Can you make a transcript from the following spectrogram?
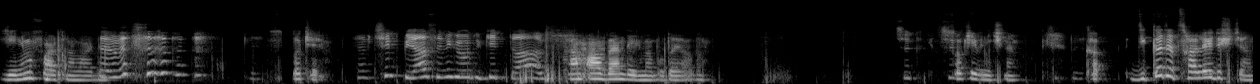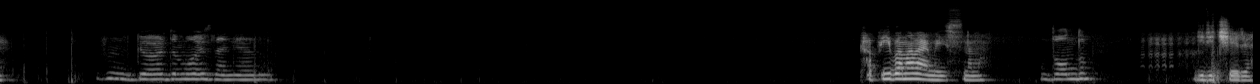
Yeni mi farkına vardın? Evet. Sokerim. Çık bir ya seni gördü gitti ha. Üf. Tamam al ben de elime buğday aldım. Çık çık. Sok evin içine. Kap Dikkat et tarlaya düşeceksin. Hı, Gördüm o yüzden geldim. Kapıyı bana vermelisin ama. Dondum. Gir içeri.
